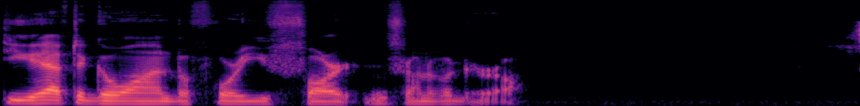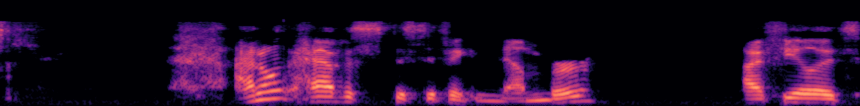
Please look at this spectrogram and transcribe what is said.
do you have to go on before you fart in front of a girl? I don't have a specific number. I feel it's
